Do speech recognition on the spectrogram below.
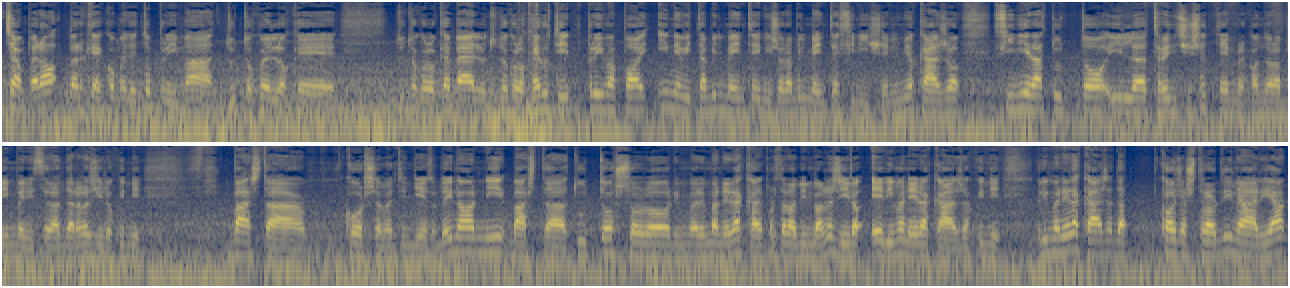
c'è un però perché, come detto prima, tutto quello che tutto quello che è bello, tutto quello che è routine, prima o poi inevitabilmente, inesorabilmente finisce. Nel mio caso finirà tutto il 13 settembre quando la bimba inizierà ad andare all'asilo, quindi basta corse avanti e indietro dei nonni, basta tutto, solo rimanere a casa, portare la bimba all'asilo e rimanere a casa. Quindi rimanere a casa da cosa straordinaria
